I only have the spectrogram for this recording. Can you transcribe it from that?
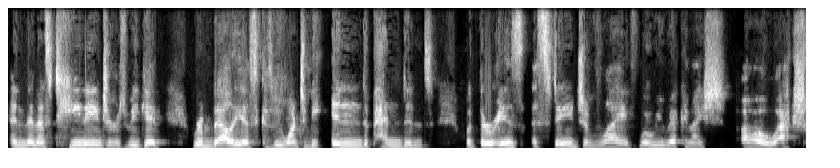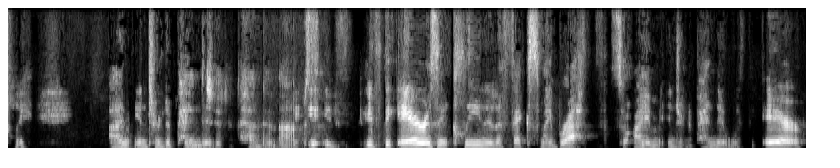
And then as teenagers we get rebellious because we want to be independent. But there is a stage of life where we recognize oh actually i'm interdependent. Interdependent, absolutely. if if the air isn't clean it affects my breath. So i am interdependent with the air.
